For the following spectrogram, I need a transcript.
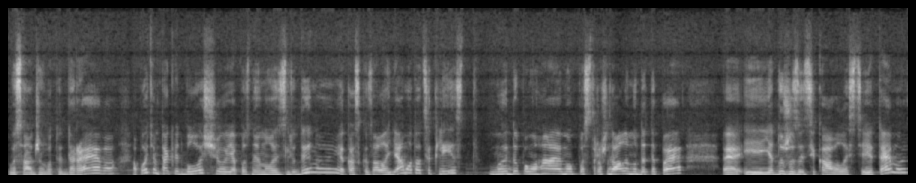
висаджувати дерева. А потім так відбулося, що я познайомилася з людиною, яка сказала: Я мотоцикліст, ми допомагаємо постраждалим у ДТП. Е, І я дуже зацікавилася цією темою.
